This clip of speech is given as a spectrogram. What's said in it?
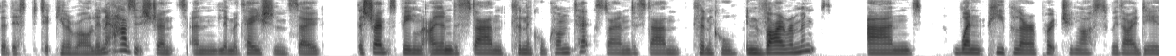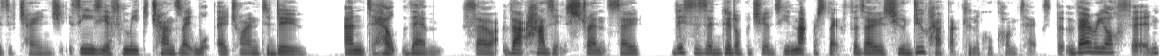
for this particular role, and it has its strengths and limitations. So, the strengths being that I understand clinical context, I understand clinical environment. And when people are approaching us with ideas of change, it's easier for me to translate what they're trying to do and to help them. So that has its strengths. So this is a good opportunity in that respect for those who do have that clinical context. But very often,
